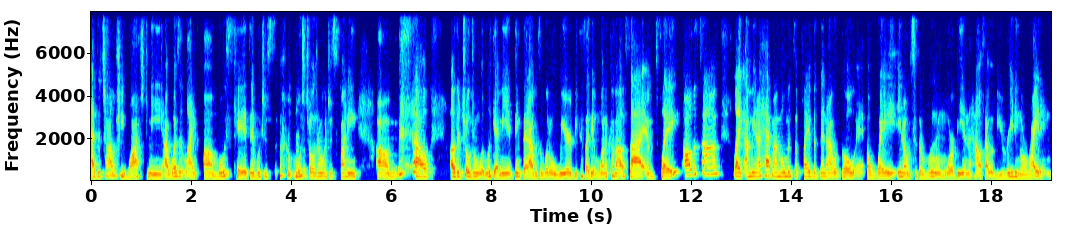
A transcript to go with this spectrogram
as a child, she watched me. I wasn't like um, most kids, and which is most mm-hmm. children, which is funny. Um, how other children would look at me and think that I was a little weird because I didn't want to come outside and play all the time. Like, I mean, I had my moments of play, but then I would go away, you know, to the room or be in the house. I would be reading or writing.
